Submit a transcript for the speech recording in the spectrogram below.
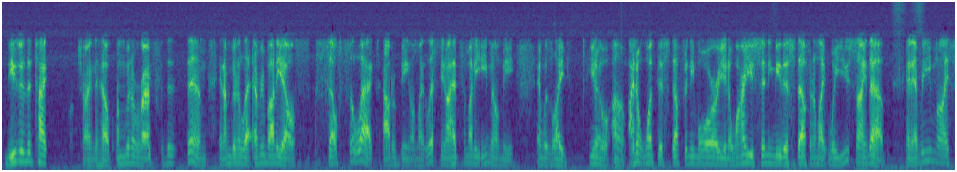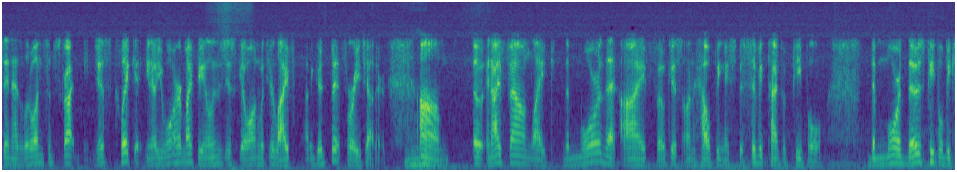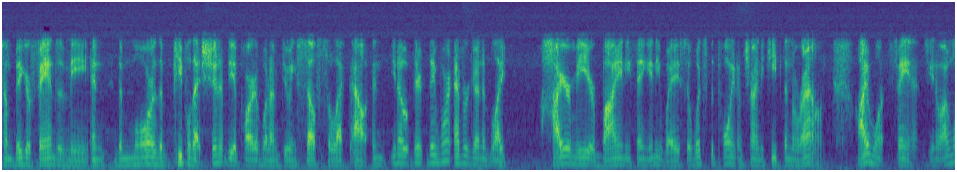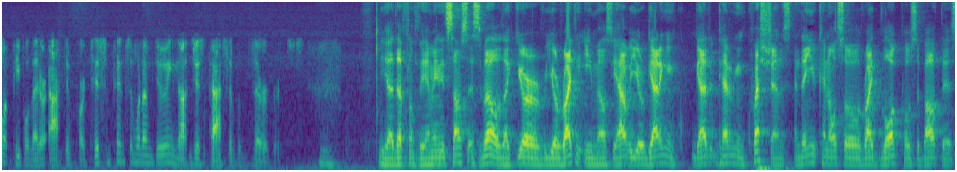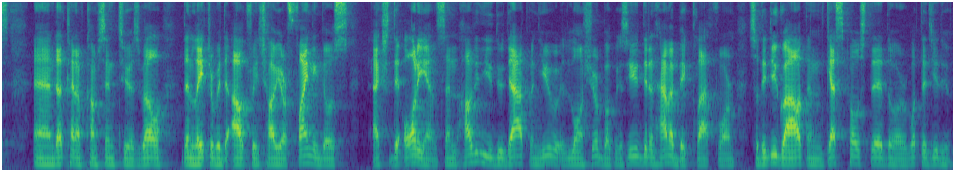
These are the type I'm trying to help. I'm going to write for them, and I'm going to let everybody else self-select out of being on my list. You know, I had somebody email me and was like, you know, um, I don't want this stuff anymore. You know, why are you sending me this stuff? And I'm like, well, you signed up, and every email I send has a little unsubscribe. Just click it. You know, you won't hurt my feelings. Just go on with your life. Not a good fit for each other. Mm-hmm. Um, so and I found like the more that I focus on helping a specific type of people, the more those people become bigger fans of me and the more the people that shouldn't be a part of what I'm doing self select out. And you know, they they weren't ever going to like hire me or buy anything anyway, so what's the point of trying to keep them around? I want fans. You know, I want people that are active participants in what I'm doing, not just passive observers. Mm. Yeah, definitely. I mean, it sounds as well like you're you're writing emails. You have you're getting in, get, getting in questions, and then you can also write blog posts about this, and that kind of comes into as well. Then later with the outreach, how you're finding those actually the audience, and how did you do that when you launched your book? Because you didn't have a big platform. So did you go out and guest post it, or what did you do?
